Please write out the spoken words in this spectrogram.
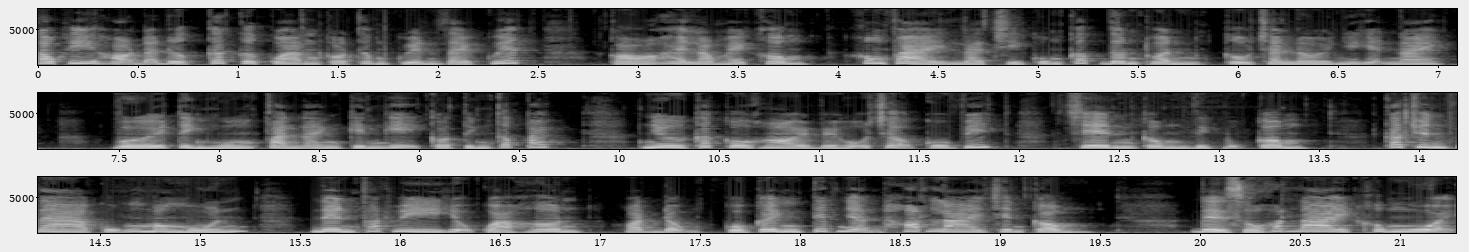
sau khi họ đã được các cơ quan có thẩm quyền giải quyết có hài lòng hay không, không phải là chỉ cung cấp đơn thuần câu trả lời như hiện nay. Với tình huống phản ánh kiến nghị có tính cấp bách như các câu hỏi về hỗ trợ COVID trên cổng dịch vụ công, các chuyên gia cũng mong muốn nên phát huy hiệu quả hơn hoạt động của kênh tiếp nhận hotline trên cổng. Để số hotline không nguội,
